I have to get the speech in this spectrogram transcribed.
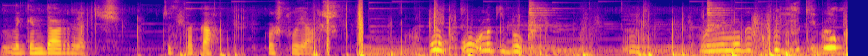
Legendarny jakiś. Czystaka. Kosztuje aż. O, o, Lucky Block. No nie mogę kupić Lucky Block.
